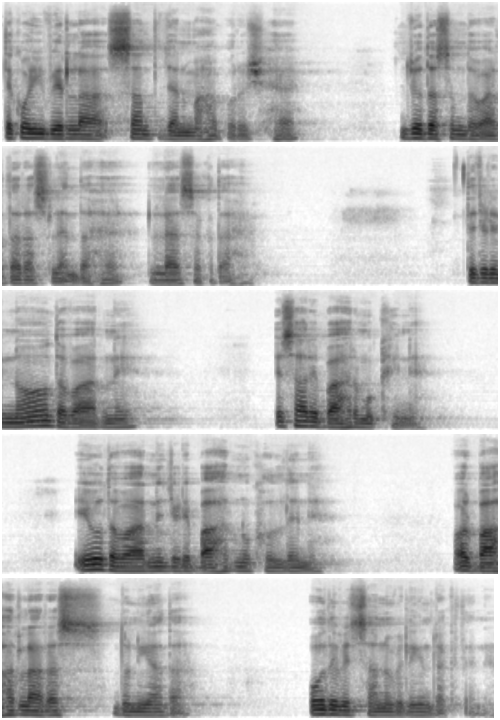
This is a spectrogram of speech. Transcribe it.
ਤੇ ਕੋਈ ਵਿਰਲਾ ਸੰਤ ਜਨ ਮਹਾਪੁਰਸ਼ ਹੈ, ਜੋ ਦਸਮ ਦਵਾਰ ਦਾ ਰਸ ਲੈਂਦਾ ਹੈ, ਲੈ ਸਕਦਾ ਹੈ। ਤੇ ਜਿਹੜੇ ਨੌ ਦਵਾਰ ਨੇ, ਇਹ ਸਾਰੇ ਬਾਹਰ ਮੁਖੀ ਨੇ। ਇਹ ਉਹ ਦਵਾਰ ਨੇ ਜਿਹੜੇ ਬਾਹਰ ਨੂੰ ਖੁੱਲਦੇ ਨੇ। ਔਰ ਬਾਹਰਲਾ ਰਸ ਦੁਨੀਆ ਦਾ, ਉਹਦੇ ਵਿੱਚ ਸਾਨੂੰ ਵਿਲੀਨ ਰੱਖਦੇ ਨੇ।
